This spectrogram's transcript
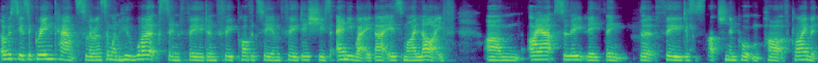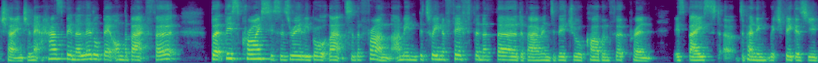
obviously as a green councillor and someone who works in food and food poverty and food issues anyway, that is my life. Um, I absolutely think that food is such an important part of climate change, and it has been a little bit on the back foot. But this crisis has really brought that to the front. I mean, between a fifth and a third of our individual carbon footprint is based, uh, depending which figures you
